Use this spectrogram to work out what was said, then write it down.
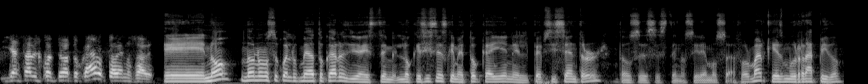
¿ya sabes cuál te va a tocar o todavía no sabes? Eh, no, no, no, sé cuál me va a tocar. Este, lo que sí sé es que me toca ahí en el Pepsi Center, entonces este, nos iremos a formar, que es muy rápido.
